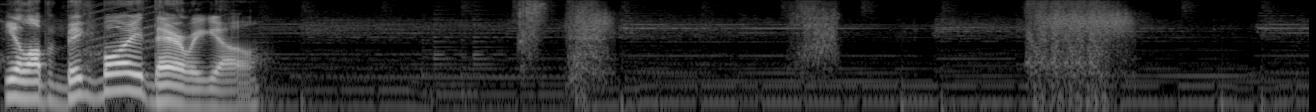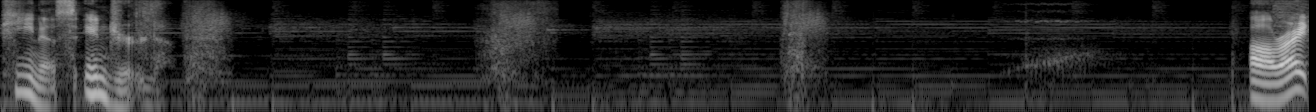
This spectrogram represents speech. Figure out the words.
Heal up, big boy. There we go. Penis injured. All right.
